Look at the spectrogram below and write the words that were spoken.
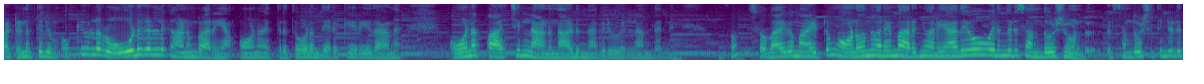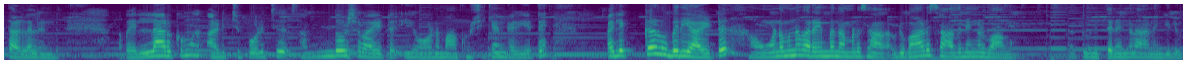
പട്ടണത്തിലും ഒക്കെയുള്ള റോഡുകളിൽ കാണുമ്പോൾ അറിയാം ഓണം എത്രത്തോളം തിരക്കേറിയതാണ്. ഓണപ്പാച്ചിലാണ് നാടും നഗരവും എല്ലാം തന്നെ. അപ്പം സ്വാഭാവികമായിട്ടും ഓണം എന്ന് പറയുമ്പോൾ അറിഞ്ഞു അറിയാതെയോ വരുന്നൊരു സന്തോഷമുണ്ട്. ഒരു സന്തോഷത്തിന്റെ ഒരു തള്ളലുണ്ട്. അപ്പോൾ എല്ലാവർക്കും അടിച്ചു പൊളിച്ച് സന്തോഷമായിട്ട് ഈ ഓണം ആഘോഷിക്കാൻ കഴിയട്ടെ. അതിലേക്കാൾ ഉപരിയായിട്ട് ഓണം എന്ന് പറയുമ്പോൾ നമ്മൾ ഒരുപാട് സാധനങ്ങൾ വാങ്ങും. തുണിത്തരങ്ങളാണെങ്കിലും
